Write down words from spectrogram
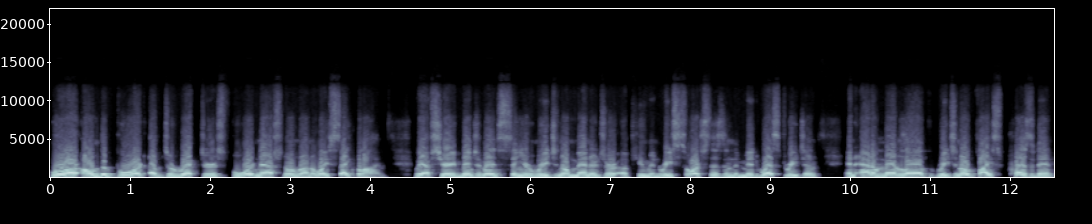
who are on the board of directors for National Runaway Safe Line. We have Sherry Benjamin, Senior Regional Manager of Human Resources in the Midwest region, and Adam Manlove, Regional Vice President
